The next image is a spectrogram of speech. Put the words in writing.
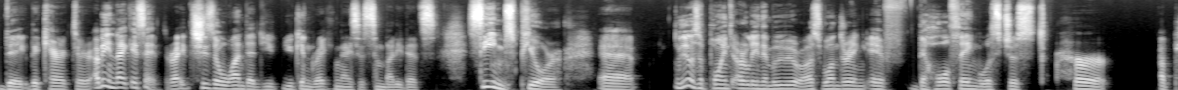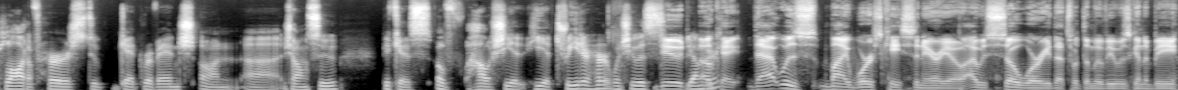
the the character. I mean, like I said, right? She's the one that you you can recognize as somebody that's seems pure. Uh, there was a point early in the movie where I was wondering if the whole thing was just her a plot of hers to get revenge on uh, Jong Soo because of how she had, he had treated her when she was Dude, younger. okay, that was my worst case scenario. I was so worried that's what the movie was going to be.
